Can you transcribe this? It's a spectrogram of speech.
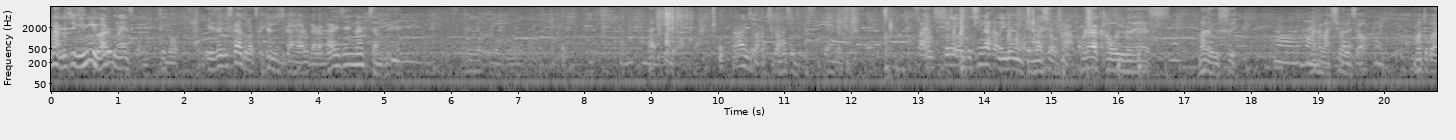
まあ別に耳悪くないですけどね。ちょっとエリザベスカートがつけてる時間があるから外人になっちゃうんで、はい38度8分です。さあ一緒にお口の中の色見てみましょうか。これは顔色です。まだ薄い。まだ真っ白でしょ？はい。もっとこれ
